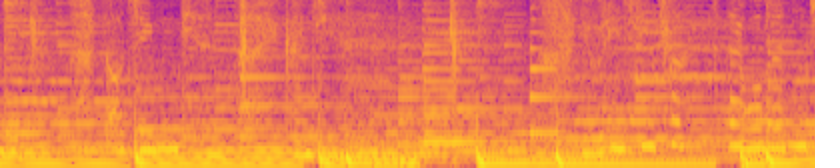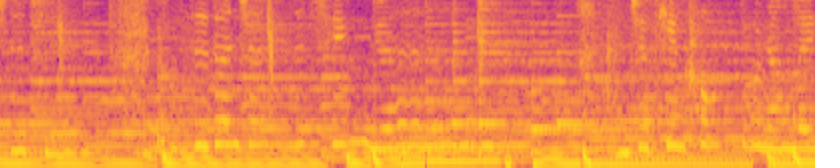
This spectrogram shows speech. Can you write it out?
脸，到今天才看见，有点心酸在我们之间，此短暂的情缘。看着天空，不让泪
